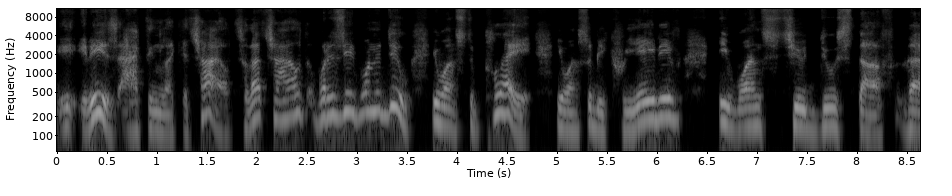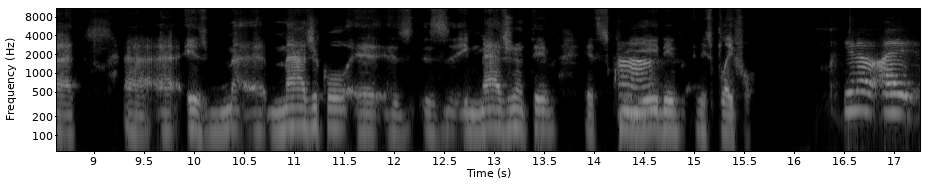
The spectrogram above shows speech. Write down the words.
it is acting like a child. So that child, what does it want to do? He wants to play. He wants to be creative. He wants to do stuff that uh, uh, is ma- magical, is is imaginative, it's Uh-huh. creative, and it's playful. You know, I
